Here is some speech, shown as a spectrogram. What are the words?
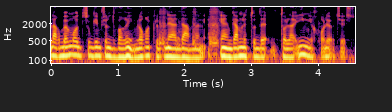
להרבה מאוד סוגים של דברים, לא רק לבני אדם נניח, כן, גם לתולעים יכול להיות שיש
